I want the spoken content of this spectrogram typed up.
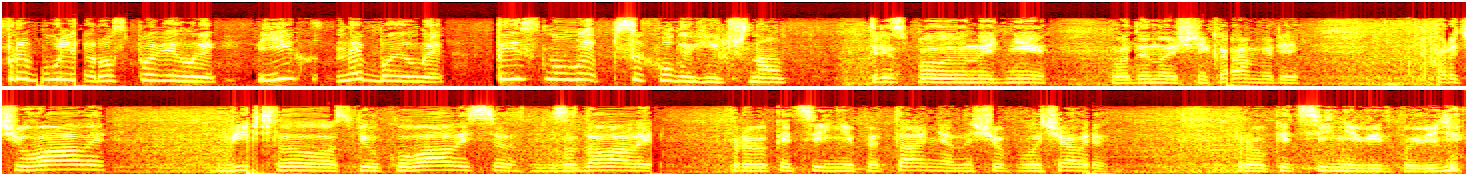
Прибулі розповіли, їх не били, тиснули психологічно. Три з половиною дні в одиночній камері харчували, вічливо спілкувалися, задавали провокаційні питання, на що отримали провокаційні відповіді.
